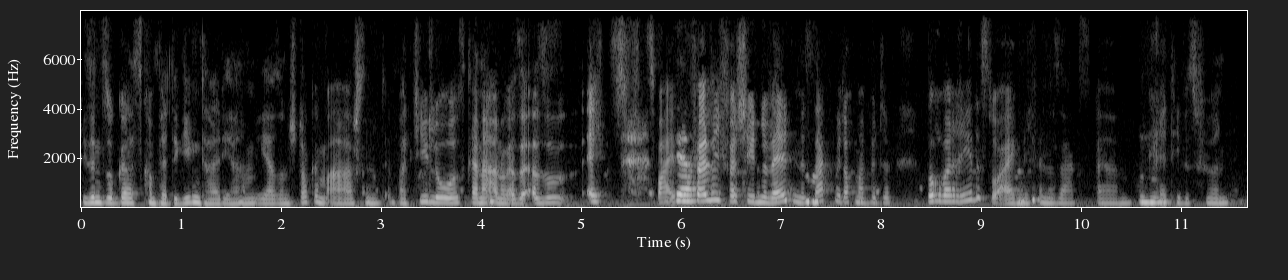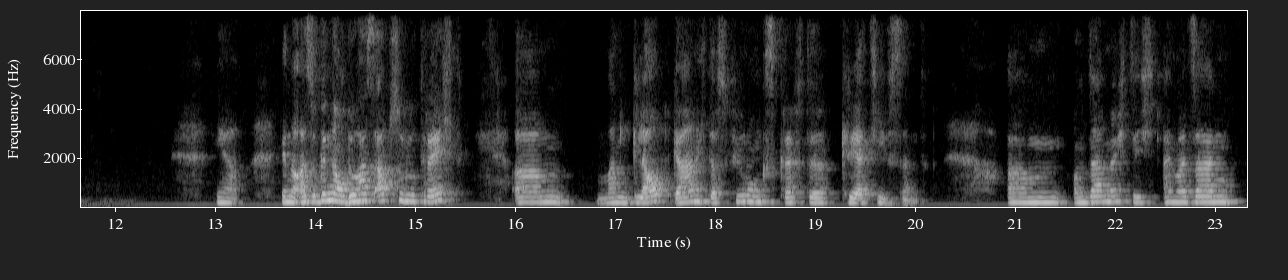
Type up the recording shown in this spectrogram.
die sind sogar das komplette Gegenteil. Die haben eher so einen Stock im Arsch, sind empathielos, keine Ahnung. Also, also echt zwei ja. völlig verschiedene Welten. Jetzt sag mir doch mal bitte, worüber redest du eigentlich, wenn du sagst, ähm, mhm. kreatives Führen? Ja, genau. Also genau, du hast absolut recht. Ähm, man glaubt gar nicht, dass Führungskräfte kreativ sind. Ähm, und da möchte ich einmal sagen,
